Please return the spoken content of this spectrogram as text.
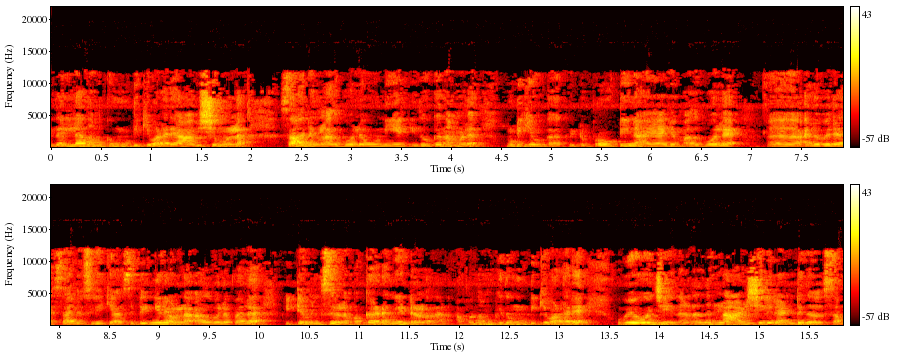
ഇതെല്ലാം നമുക്ക് മുടിക്ക് വളരെ ആവശ്യമുള്ള സാധനങ്ങൾ അതുപോലെ ഓണിയൻ ഇതൊക്കെ നമ്മൾ മുടിക്ക് കിട്ടും. പ്രോട്ടീൻ ആയാലും അതുപോലെ അലോവേര സാലിസിലിക് ആസിഡ് ഇങ്ങനെയുള്ള അതുപോലെ പല വിറ്റമിൻസുകളും ഒക്കെ അടങ്ങിയിട്ടുള്ളതാണ്. അപ്പോൾ നമുക്കിത് മുടിക്ക് വളരെ ഉപയോഗം ചെയ്യുന്നതാണ്. നിങ്ങൾ ആഴ്ചയിൽ രണ്ട് ദിവസം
